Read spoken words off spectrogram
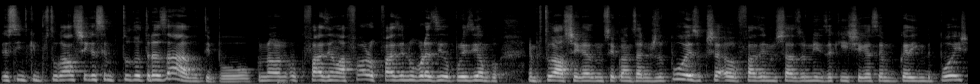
eu sinto que em Portugal chega sempre tudo atrasado, tipo, o que, nós, o que fazem lá fora, o que fazem no Brasil, por exemplo, em Portugal chega não sei quantos anos depois, o que, o que fazem nos Estados Unidos aqui chega sempre um bocadinho depois,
